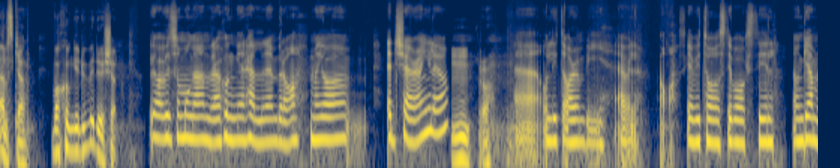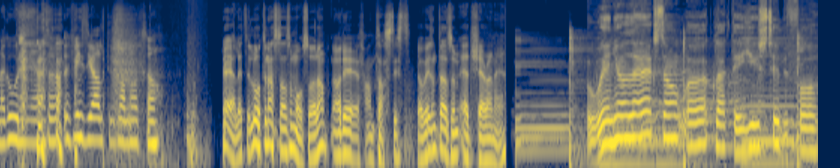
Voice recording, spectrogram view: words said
älskar. Vad sjunger du i duschen? Jag vill som många andra sjunger hellre än bra, men jag... Ed Sheeran gillar jag. Mm, bra. Eh, och lite R&B är väl... Ja, ska vi ta oss tillbaks till de gamla godingarna så det finns ju alltid sådana också. Härligt. Det låter nästan som oss Adam. Ja, det är fantastiskt. Jag vet inte ens om Ed Sheeran är. When your legs don't work like they used to before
